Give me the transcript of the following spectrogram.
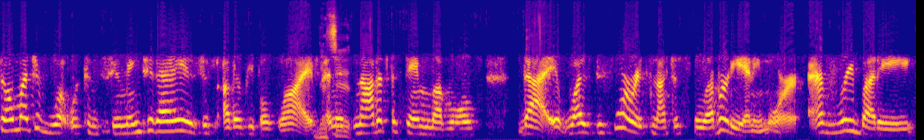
so much of what we're consuming today is just other people's lives, That's and it. it's not at the same levels that it was before. It's not just celebrity anymore. Everybody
